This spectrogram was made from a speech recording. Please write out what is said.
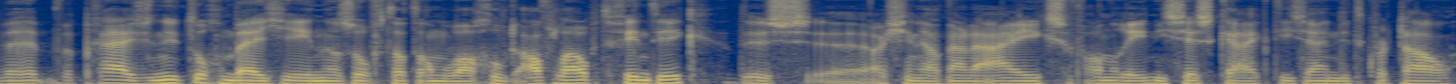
we, we, prijzen nu toch een beetje in alsof dat allemaal wel goed afloopt, vind ik. Dus uh, als je naar de AX of andere indices kijkt, die zijn dit kwartaal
